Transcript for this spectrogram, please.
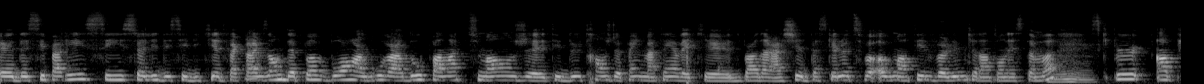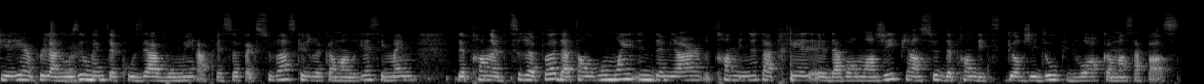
euh, de séparer ses solides et ses liquides. Fait que par exemple, de pas boire un gros verre d'eau pendant que tu manges euh, tes deux tranches de pain le matin avec euh, du beurre d'arachide, parce que là, tu vas augmenter le volume qu'il y a dans ton estomac Mhm. ce qui peut empirer un peu la nausée ou même te causer à vomir après ça. Fait que souvent, ce que je recommanderais, c'est même de prendre un petit repas, d'attendre au moins une demi-heure, 30 minutes après euh, d'avoir mangé, puis ensuite de prendre des petites gorgées d'eau puis de voir comment ça passe.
